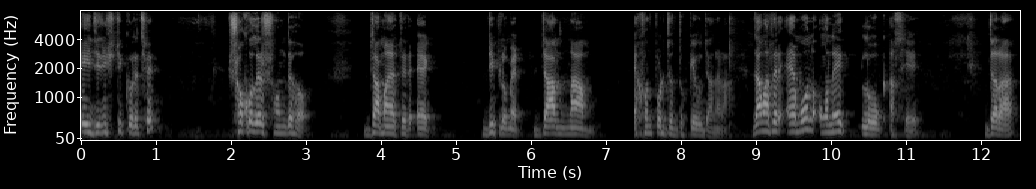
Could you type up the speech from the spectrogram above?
এই জিনিসটি করেছে সকলের সন্দেহ জামায়াতের এক ডিপ্লোম্যাট যার নাম এখন পর্যন্ত কেউ জানে না। জামাতের এমন অনেক লোক আছে যারা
